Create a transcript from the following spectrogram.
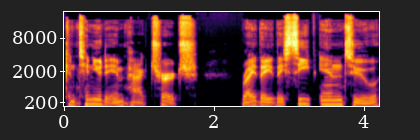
continue to impact church, right? They they seep into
